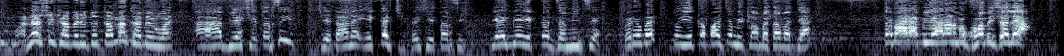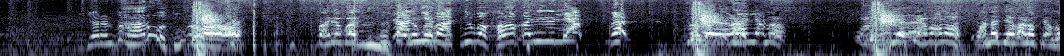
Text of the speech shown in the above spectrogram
મને શું ખબર તો તમને ખબર હોય. આ બે ખેતર છે. ચેટાના એક જ છેટે ખેતર છે. બે બે એક જ જમીન છે. બરોબર? તો એ કપાસ ચમ એટલા બધા વધ્યા. તમારા બિયારણમાં ખોમી છે લ્યા. બિયારણ તો સારું હતું. બરોબર? ચાંદની વાતની બખાડો કરી લ્યા. દેવાળો કોને દેવાળો પેલો.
